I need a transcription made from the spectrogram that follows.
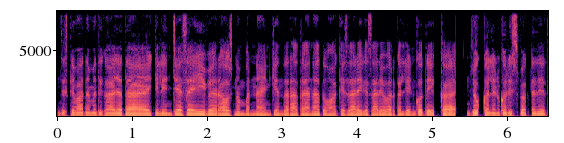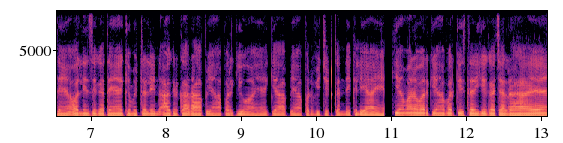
जिसके बाद हमें दिखाया जाता है कि लिन जैसे ही वेयर हाउस नंबर नाइन के अंदर आता है ना तो वहाँ के सारे के सारे वर्कर लिन को देखकर, जो कल लिन को रिस्पेक्ट देते हैं और लिन से कहते हैं कि मिस्टर लिन आखिरकार आप यहाँ पर क्यों आए हैं? कि आप यहाँ पर विज़िट करने के लिए आए हैं? कि हमारा वर्क यहाँ पर किस तरीके का चल रहा है?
